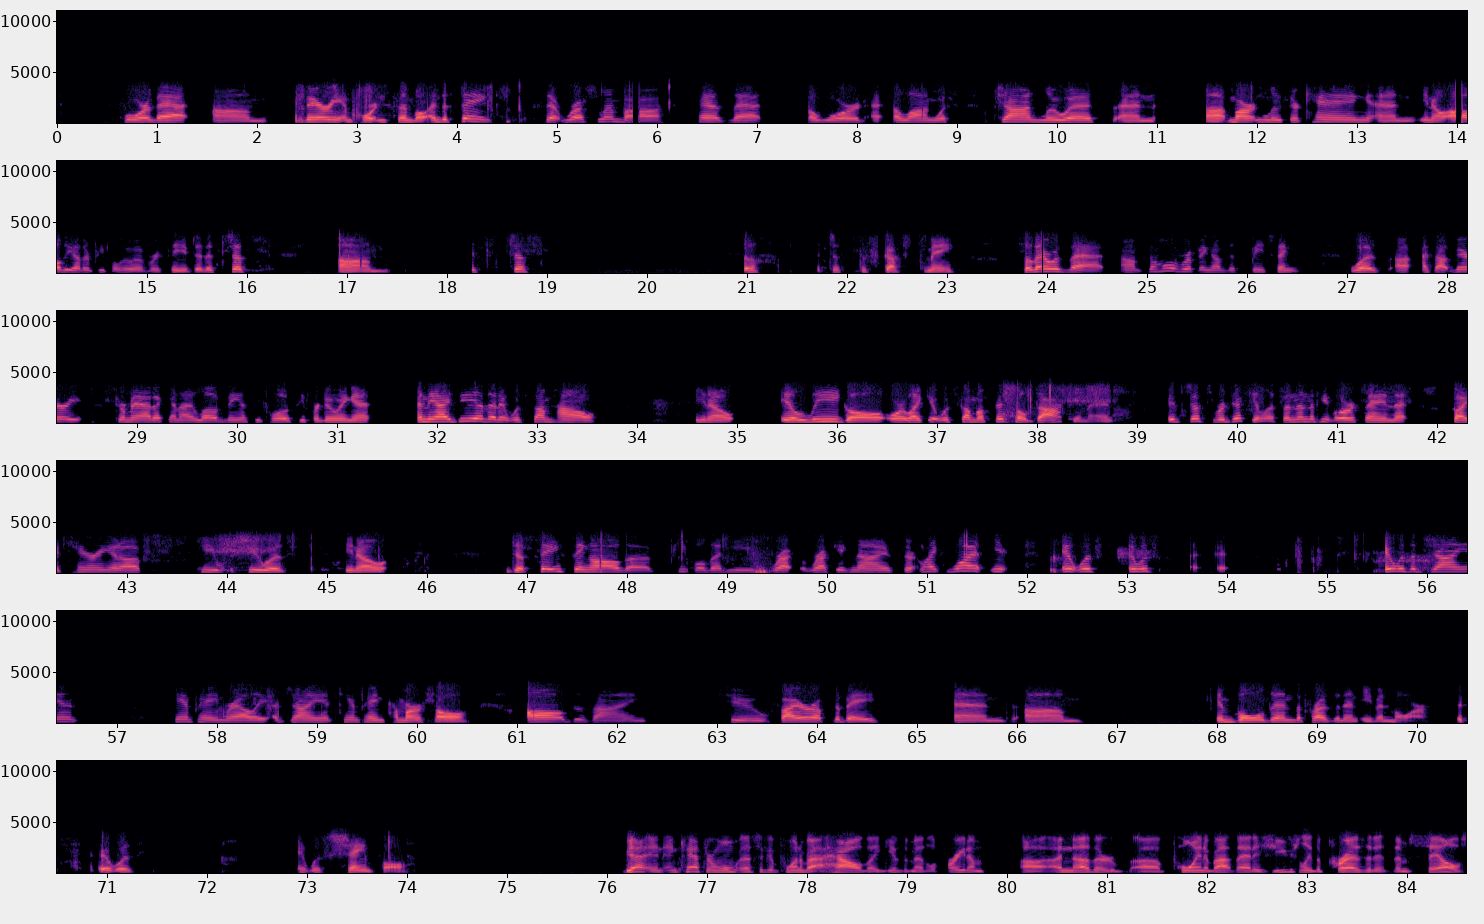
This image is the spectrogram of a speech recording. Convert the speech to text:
for that um, very important symbol. And to think that Rush Limbaugh has that award along with John Lewis and uh, Martin Luther King, and you know all the other people who have received it. It's just, um, it's just, ugh, it just disgusts me. So there was that. Um, the whole ripping of the speech thing was, uh, I thought, very dramatic, and I love Nancy Pelosi for doing it. And the idea that it was somehow, you know, illegal or like it was some official document it's just ridiculous. And then the people are saying that by tearing it up, he she was, you know, defacing all the people that he re- recognized. Or, like what? It was it was It was a giant campaign rally, a giant campaign commercial, all designed to fire up the base and um, embolden the president even more. It's it was it was shameful. Yeah, and and Catherine, that's a good point about how they give the Medal of Freedom. Uh, another uh, point about that is usually the president themselves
